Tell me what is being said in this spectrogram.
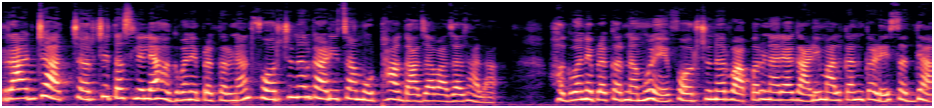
राज्यात चर्चेत असलेल्या हगवणे प्रकरणात फॉर्च्युनर गाडीचा मोठा गाजावाजा झाला. हगवणे प्रकरणामुळे फॉर्च्युनर वापरणाऱ्या गाडी मालकांकडे सध्या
